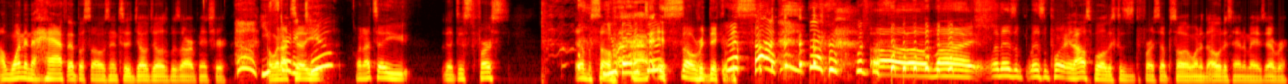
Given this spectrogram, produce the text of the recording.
I'm one and a half episodes into JoJo's Bizarre Adventure. You And when I started tell too? you- When I tell you that this first episode You heard it too? is so ridiculous. Oh my! Well, there's a there's a point, and I'll spoil this because it's the first episode of one of the oldest animes ever.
